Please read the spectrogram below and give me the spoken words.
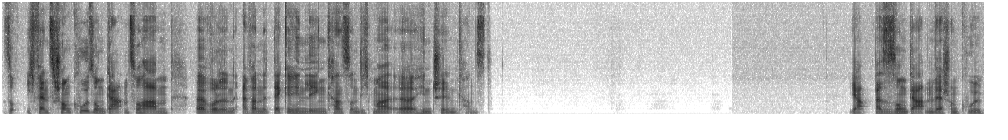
so, ich fände es schon cool, so einen Garten zu haben, äh, wo du einfach eine Decke hinlegen kannst und dich mal äh, hinchillen kannst. Ja, also so ein Garten wäre schon cool.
